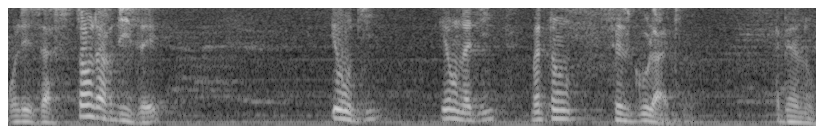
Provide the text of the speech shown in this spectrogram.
on les a standardisés et on dit, et on a dit, maintenant c'est ce goût-là. Eh bien non.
